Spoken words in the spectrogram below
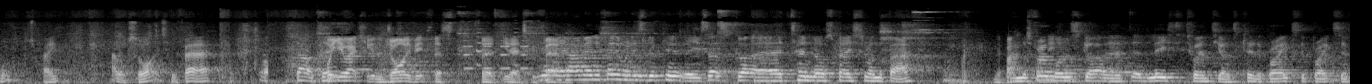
Oh, it's paint. That looks alright, to be fair. That'll. Well, you're actually going to drive it for, for you know, to be Yeah, fair. yeah, I mean, if anyone is looking at these, that's got a 10 mil spacer on the back, In the and the front 20. one's got a, at least 20 on to clear the brakes. The brakes are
